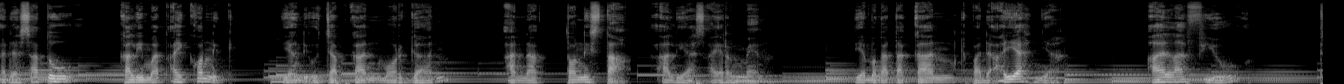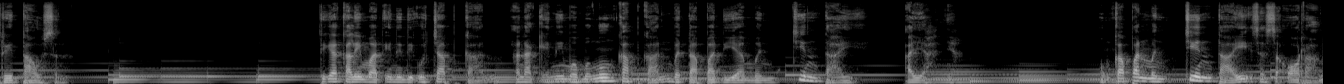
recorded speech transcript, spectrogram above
ada satu kalimat ikonik yang diucapkan Morgan anak Tony Stark alias Iron Man. Dia mengatakan kepada ayahnya, I love you 3000. Ketika kalimat ini diucapkan, anak ini mau mengungkapkan betapa dia mencintai ayahnya. Ungkapan mencintai seseorang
